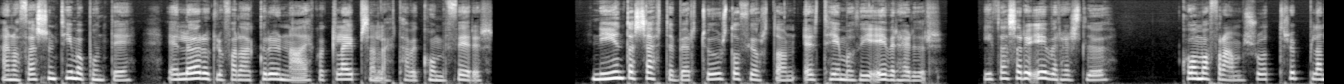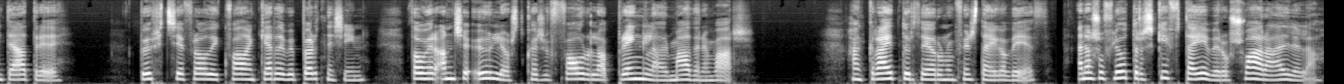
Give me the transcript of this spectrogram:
en á þessum tímapunkti er lauruglu farið að gruna að eitthvað glæpsanlegt hafi komið fyrir. 9. september 2014 er Timothy yfirherður. Í þessari yfirherslu koma fram svo trublandi atriði. Burt sér frá því hvað hann gerði við börni sín, þá er ansi augljóst hversu fárula brenglaður maðurinn var. Hann grætur þegar honum finnst það eiga við, en er svo fljótur að skipta yfir og svara aðlilega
